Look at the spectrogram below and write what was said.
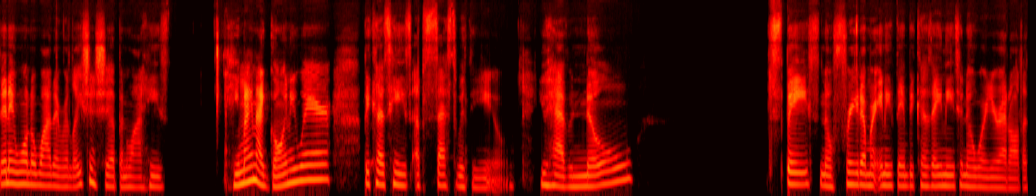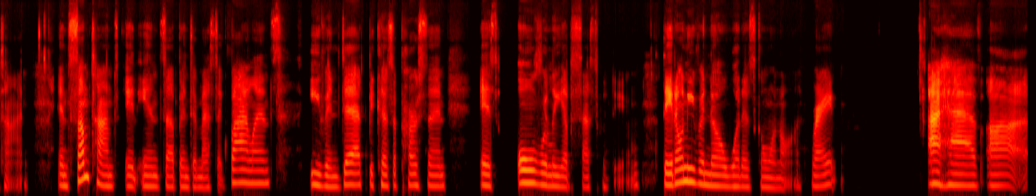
Then they wonder why their relationship and why he's he might not go anywhere because he's obsessed with you. You have no space, no freedom or anything because they need to know where you're at all the time. And sometimes it ends up in domestic violence, even death, because a person is overly obsessed with you. They don't even know what is going on, right? I have uh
